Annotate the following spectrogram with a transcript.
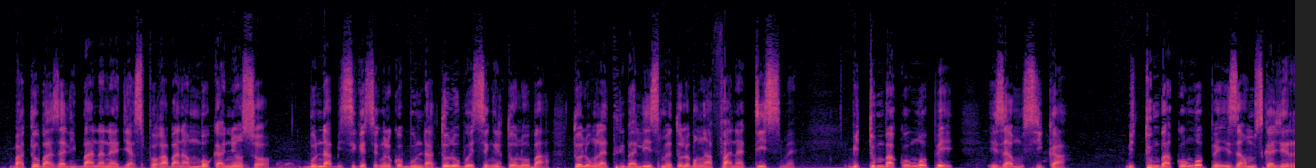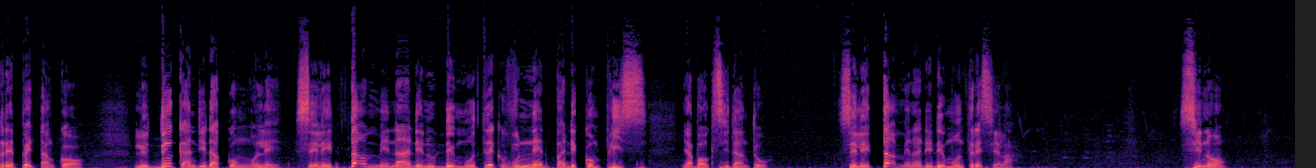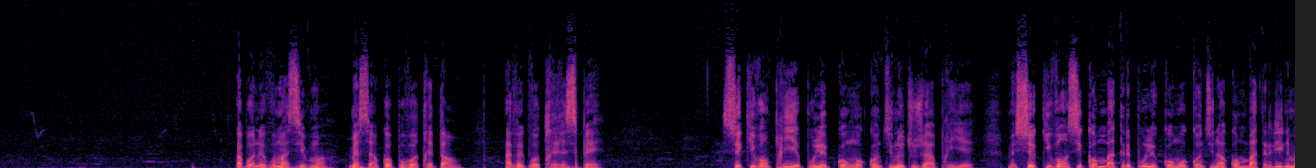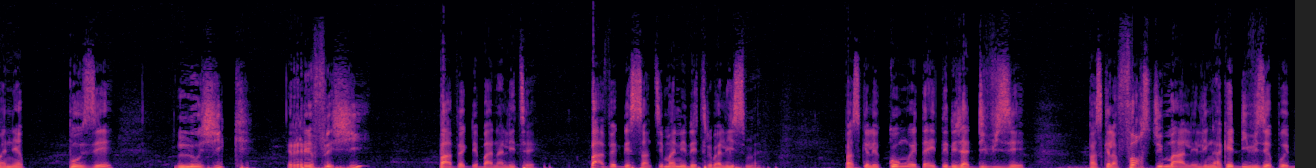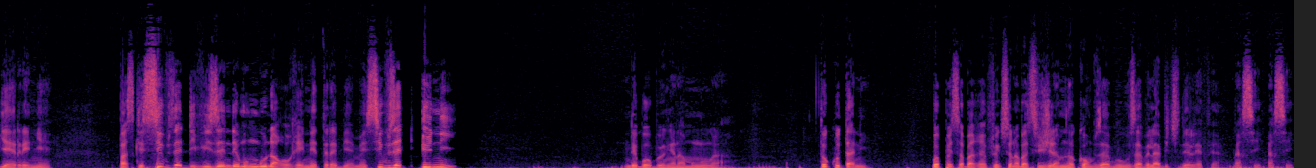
bato baza libanda na diaspora bana mboka nyonso. Bunda bisika esengeli kobunda toloba esengeli toloba tolongola tribalisme tolobanga fanatisme. Bitumba kongo mpe eza mosika bitumba kongo mpe eza mosika je répète encore les deux candidats congolais c'est le temps maintenant de nous démontrer que vous n'êtes pas des complices ya baoccidentaux c'est le temps maintenant de démontrer cela sinon Abonnez-vous massivement. Merci encore pour votre temps, avec votre respect. Ceux qui vont prier pour le Congo continuent toujours à prier. Mais ceux qui vont aussi combattre pour le Congo continuent à combattre d'une manière posée, logique, réfléchie, pas avec des banalités, pas avec des sentiments ni des tribalismes. Parce que le Congo a été déjà divisé. Parce que la force du mal, il est divisé pour bien régner. Parce que si vous êtes divisé, vous régner très bien. Mais si vous êtes unis, na tokutani bopesa baréflexion na basujet na mino comme vous avez, vous avez l'habitude de les faire merci merci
